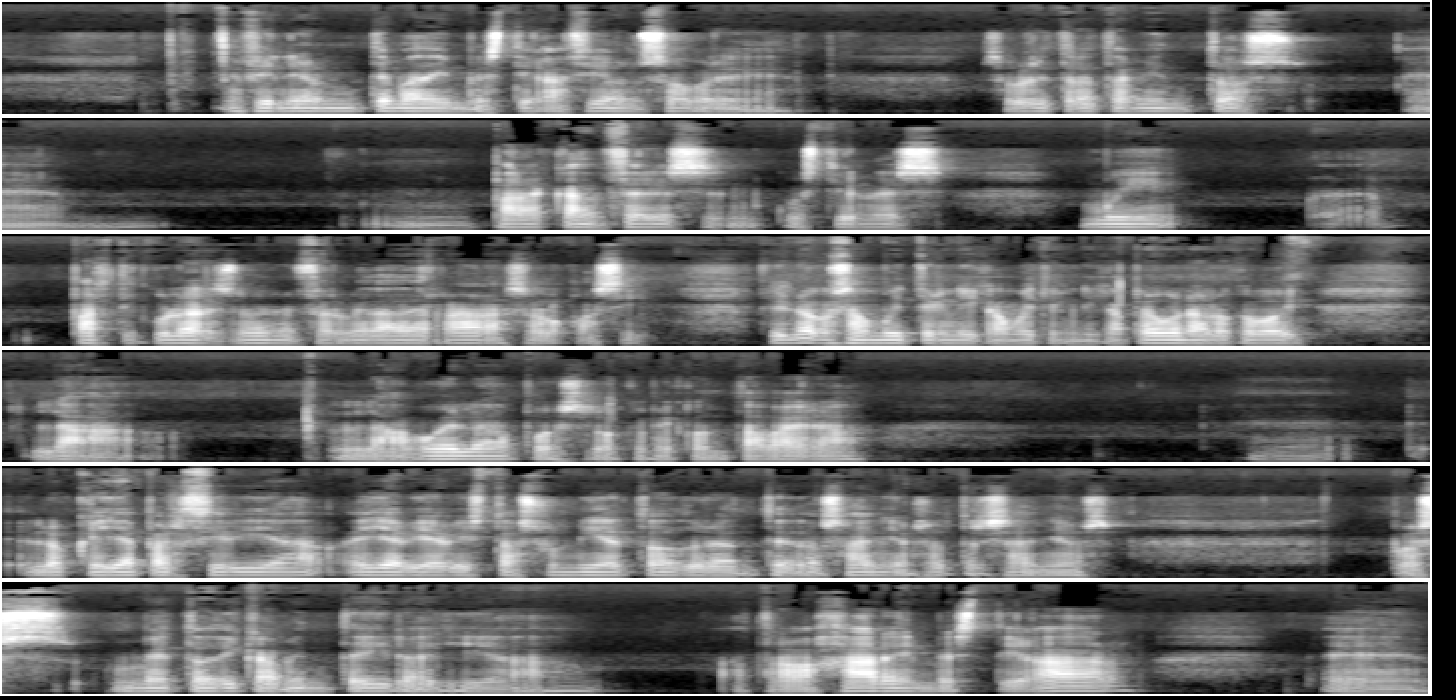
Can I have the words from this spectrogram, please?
En fin, era un tema de investigación sobre, sobre tratamientos em, para cánceres en cuestiones muy eh, particulares, ¿no? En enfermedades raras o algo así. Es una cosa muy técnica, muy técnica. Pero bueno, a lo que voy, la, abuela, pues lo que me contaba era eh, lo que ella percibía. Ella había visto a su nieto durante dos años o tres años, pues metódicamente ir allí a, trabajar, a investigar, eh,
